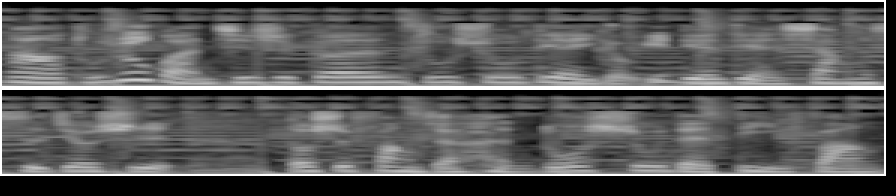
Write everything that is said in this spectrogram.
那图书馆其实跟租书店有一点点相似，就是都是放着很多书的地方。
